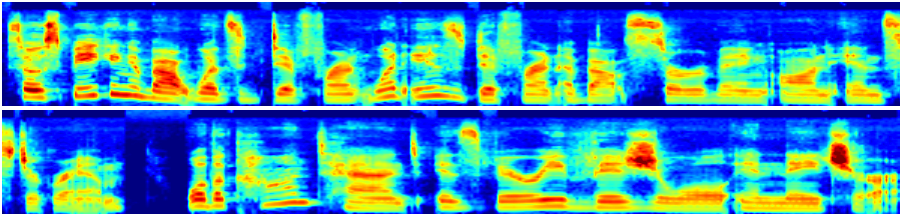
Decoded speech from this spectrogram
So, speaking about what's different, what is different about serving on Instagram? Well, the content is very visual in nature.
